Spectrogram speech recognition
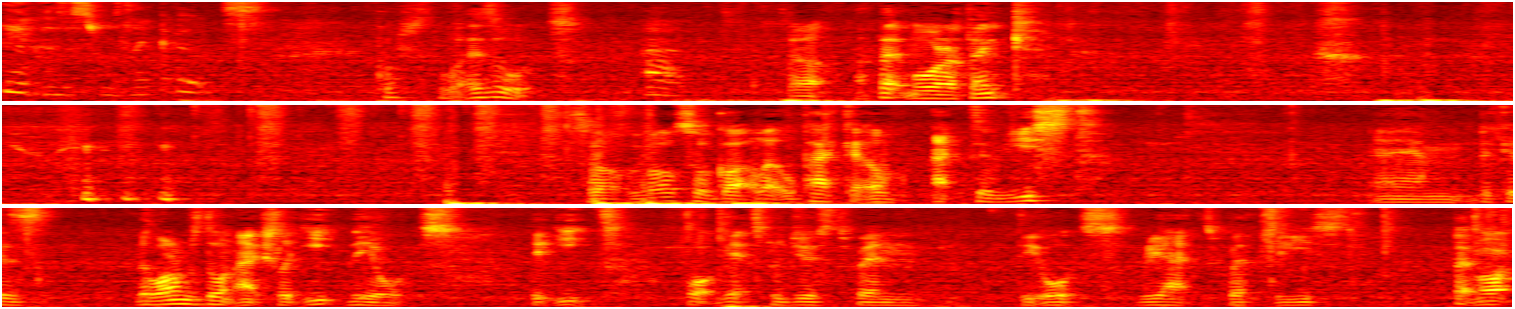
Yeah, because it smells like oats. Of course, what is oats? Oh. So a bit more, I think. so we've also got a little packet of active yeast, um, because the worms don't actually eat the oats; they eat what gets produced when the oats react with the yeast. bit more.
